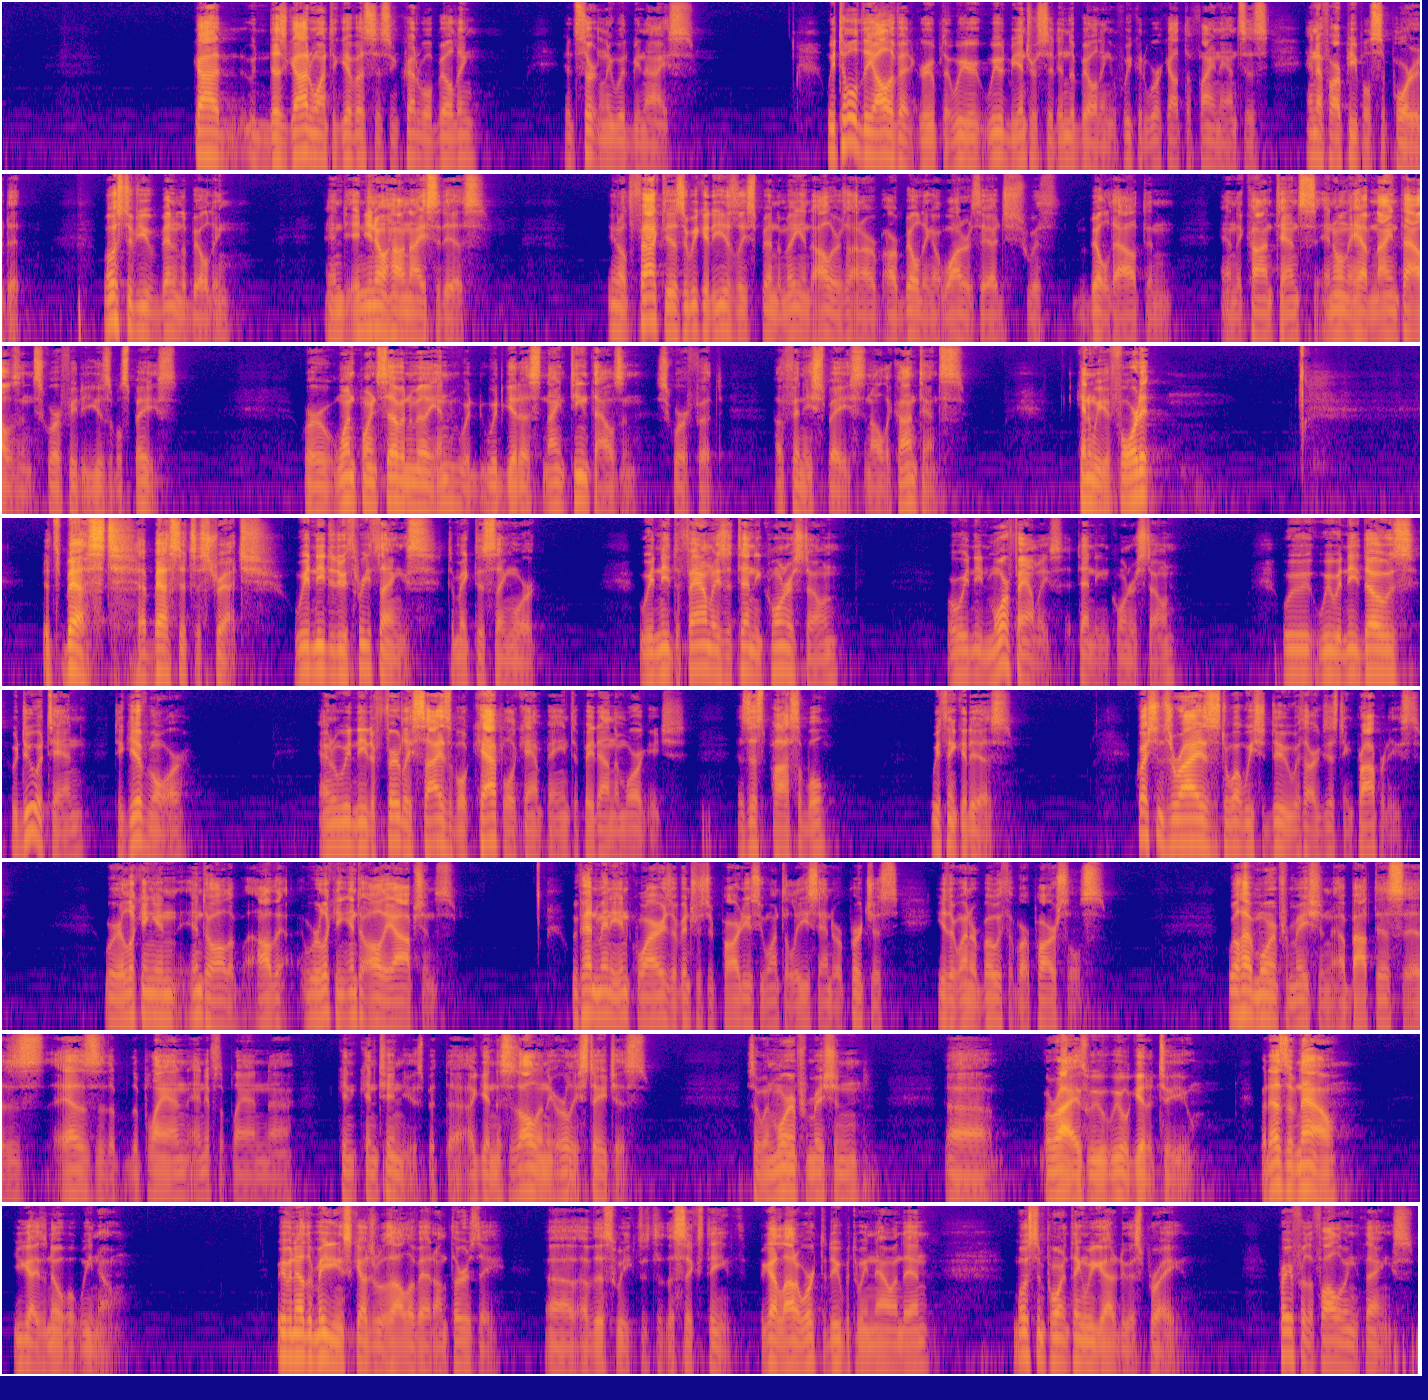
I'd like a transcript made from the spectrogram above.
God, does God want to give us this incredible building? It certainly would be nice. We told the Olivet group that we, we would be interested in the building if we could work out the finances and if our people supported it. Most of you have been in the building. And, and you know how nice it is. You know, the fact is that we could easily spend a million dollars on our, our building at Water's Edge with build out and, and the contents and only have 9,000 square feet of usable space. Where 1.7 million would, would get us 19,000 square foot of finished space and all the contents. Can we afford it? It's best. At best, it's a stretch. We need to do three things to make this thing work. We need the families attending Cornerstone, or we need more families attending Cornerstone. We, we would need those who do attend to give more, and we need a fairly sizable capital campaign to pay down the mortgage. Is this possible? We think it is. Questions arise as to what we should do with our existing properties. We're looking in, into all the, all the we're looking into all the options. We've had many inquiries of interested parties who want to lease and or purchase either one or both of our parcels. We'll have more information about this as, as the, the plan and if the plan uh, can, continues. But uh, again, this is all in the early stages. So when more information uh, arrives, we, we will get it to you. But as of now, you guys know what we know. We have another meeting scheduled with Olivet on Thursday uh, of this week, the 16th. We got a lot of work to do between now and then. Most important thing we got to do is pray. Pray for the following things.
